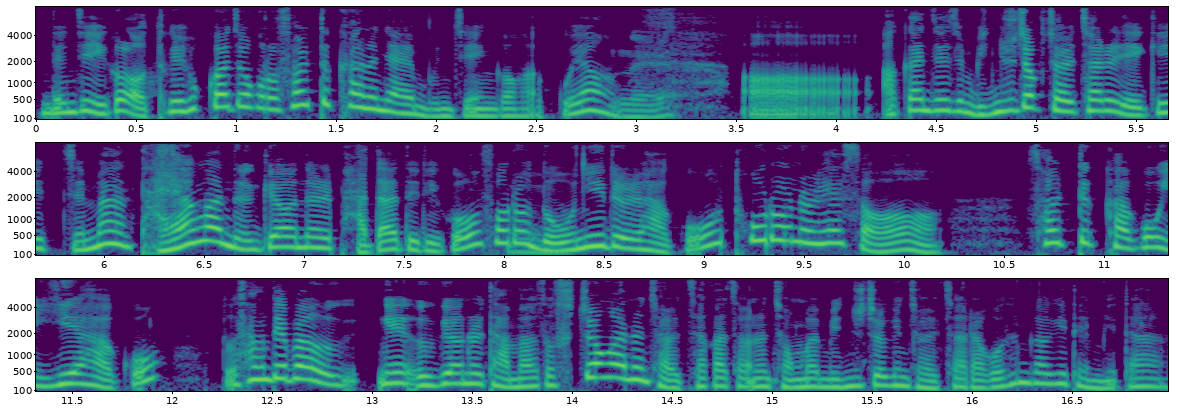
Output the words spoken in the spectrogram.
근데 이제 이걸 어떻게 효과적으로 설득하느냐의 문제인 것 같고요. 네. 어, 아까 이제 좀 민주적 절차를 얘기했지만 다양한 의견을 받아들이고 서로 음. 논의를 하고 토론을 해서 설득하고 이해하고 또 상대방의 의견을 담아서 수정하는 절차가 저는 정말 민주적인 절차라고 생각이 됩니다.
